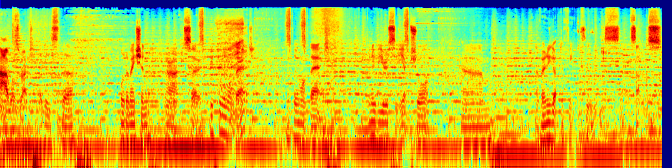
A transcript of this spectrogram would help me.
Ah, I was right. It is the Automaton. Alright, so if we want that, if we want that, Maneuver yep, sure. Um, I've only got defenses. That sucks.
